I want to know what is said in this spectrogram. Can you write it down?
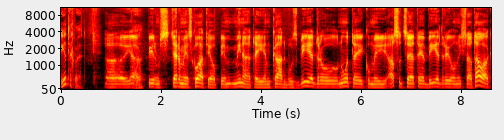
ietekmēt. Uh, jā, jā. Pirms ķeramies klāt jau pie minētajiem, kāda būs biedru noteikumi, asociētie biedri un tā tālāk.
